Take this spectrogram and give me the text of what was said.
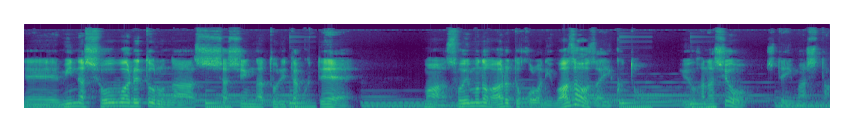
えー、みんな昭和レトロな写真が撮りたくてまあそういうものがあるところにわざわざ行くという話をしていました。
